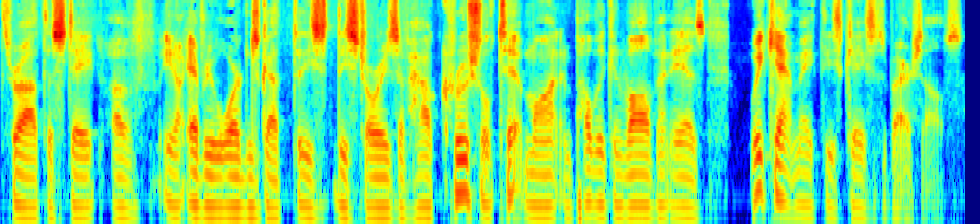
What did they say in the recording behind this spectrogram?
throughout the state. Of you know, every warden's got these these stories of how crucial Tipmont and public involvement is. We can't make these cases by ourselves.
